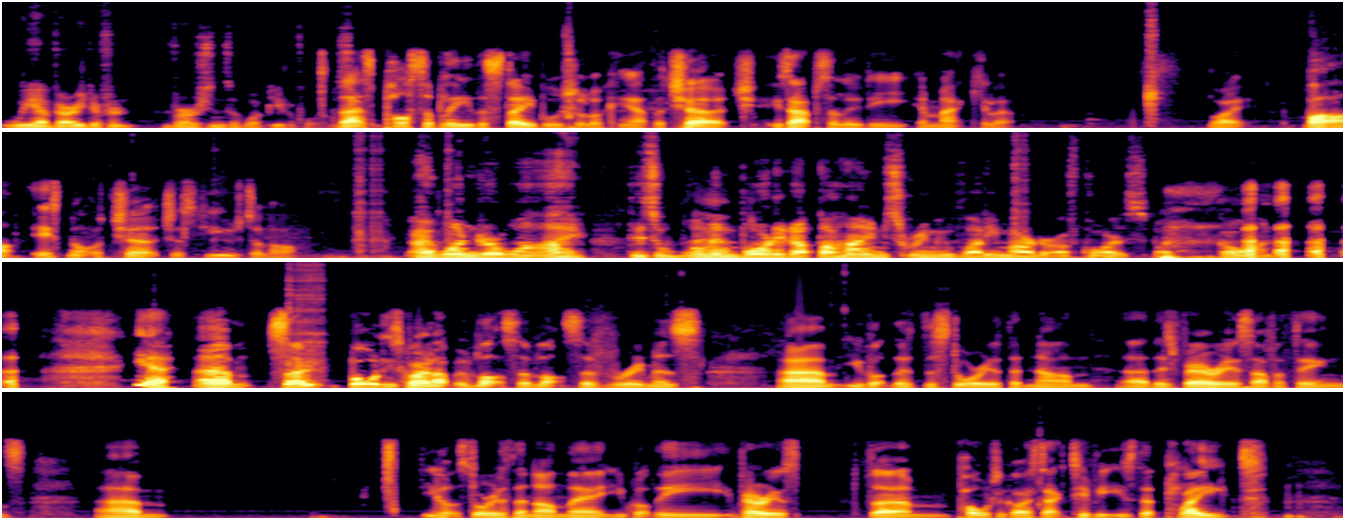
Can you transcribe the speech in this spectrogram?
we have very different versions of what beautiful is. That's possibly the stables you're looking at. The church is absolutely immaculate. Right. But it's not a church that's used a lot. I wonder why. There's a woman um, boarded up behind screaming bloody murder, of course, but go on. yeah, um, so Borley's grown up with lots and lots of rumours um, you've got the the story of the nun. Uh, there's various other things. Um, you've got the story of the nun there. You've got the various um, poltergeist activities that plagued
